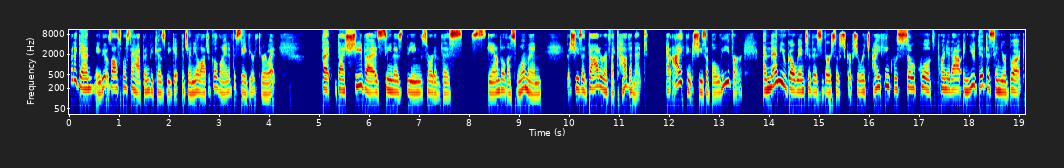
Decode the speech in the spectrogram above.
But again, maybe it was all supposed to happen because we get the genealogical line of the savior through it. But Bathsheba is seen as being sort of this scandalous woman, but she's a daughter of the covenant. And I think she's a believer. And then you go into this verse of scripture, which I think was so cool. It's pointed out, and you did this in your book.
